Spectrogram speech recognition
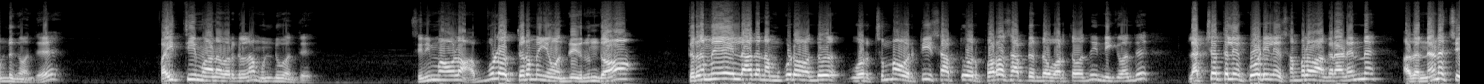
உண்டுங்க வந்து. பைத்தியமானவர்கள்லாம் உண்டு வந்து. சினிமாவில் அவ்வளோ திறமையும் வந்து இருந்தோம். திறமையே இல்லாத நம்ம கூட வந்து ஒரு சும்மா ஒரு டீ சாப்பிட்டு ஒரு புற சாப்பிட்டு இருந்த ஒருத்த வந்து இன்னைக்கு வந்து லட்சத்துலயும் கோடியிலையும் சம்பளம் வாங்குறானுன்னு அதை நினைச்சு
